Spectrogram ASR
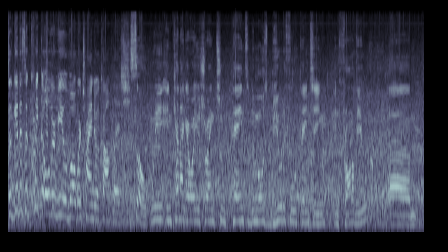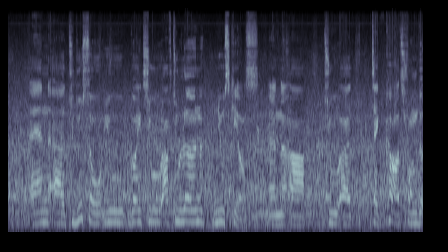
So give us a quick overview of what we're trying to accomplish. So we in Kanagawa, you're trying to paint the most beautiful painting in front of you. Um, and uh, to do so, you're going to have to learn new skills and uh, to uh, take cards from the,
